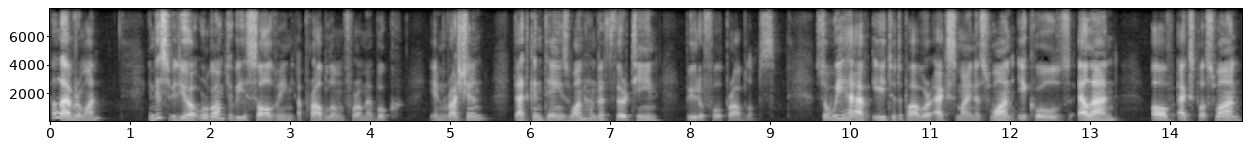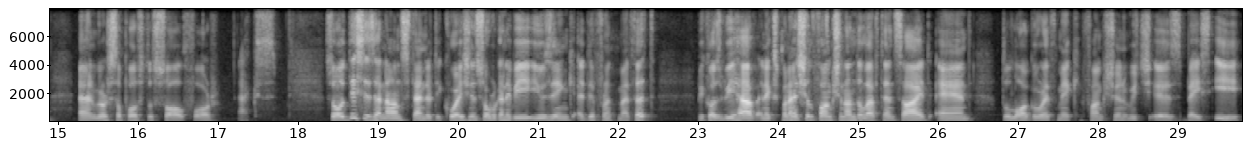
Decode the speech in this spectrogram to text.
Hello everyone. In this video, we're going to be solving a problem from a book in Russian that contains 113 beautiful problems. So we have e to the power x minus 1 equals ln of x plus 1 and we're supposed to solve for x. So this is a non-standard equation, so we're going to be using a different method because we have an exponential function on the left-hand side and the logarithmic function, which is base e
